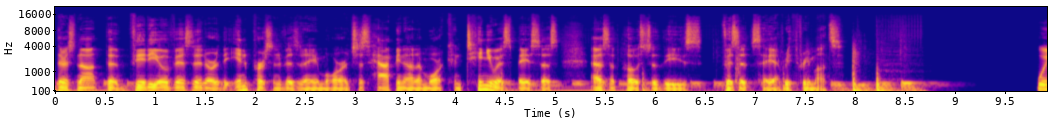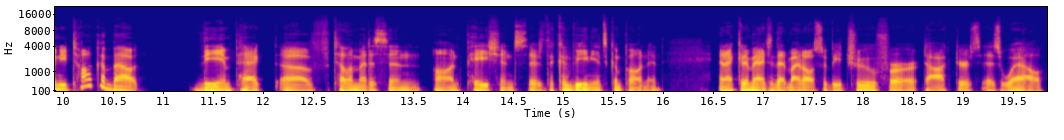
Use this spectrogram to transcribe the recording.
there's not the video visit or the in person visit anymore. It's just happening on a more continuous basis as opposed to these visits, say, every three months. When you talk about the impact of telemedicine on patients, there's the convenience component. And I can imagine that might also be true for doctors as well.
